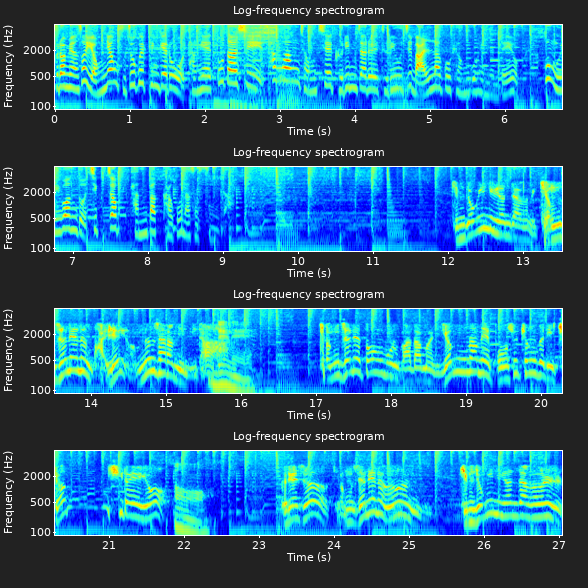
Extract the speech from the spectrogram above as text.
그러면서 역량 부족을 핑계로 당에 또다시 상황 정치의 그림자를 들이우지 말라고 경고했는데요. 홍 의원도 직접 반박하고 나섰습니다. 김종인 위원장은 경선에는 관련이 없는 사람입니다. 네네. 경선에 도움을 받으면 영남의 보수층들이 전부 싫어해요. 어, 그래서 경선에는 김종인 위원장을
